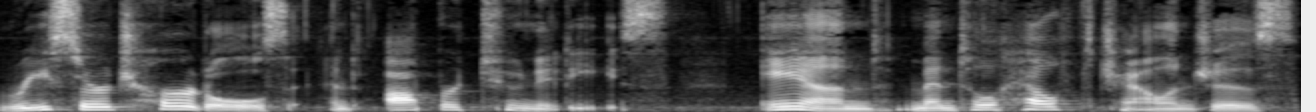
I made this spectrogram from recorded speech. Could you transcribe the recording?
research hurdles and opportunities, and mental health challenges.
